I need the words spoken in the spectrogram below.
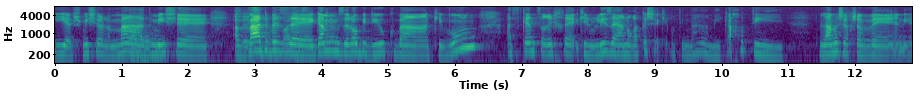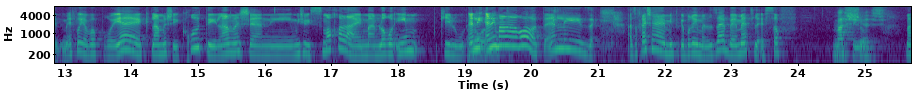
יש. מי שלמד, ברור. מי שעבד בזה, בזה, גם כן. אם זה לא בדיוק בכיוון, אז כן צריך, אה, כאילו לי זה היה נורא קשה, כי אמרתי, מה, מי ייקח אותי? למה שעכשיו, אה, אני, מאיפה יבוא פרויקט? למה שיקחו אותי? למה שאני, מישהו יסמוך עליי? מה, הם לא רואים? כאילו, אין, לא לי, אין לי מה להראות, אין לי זה. אז אחרי שמתגברים על זה, באמת לאסוף מה משהו. שיש. מה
